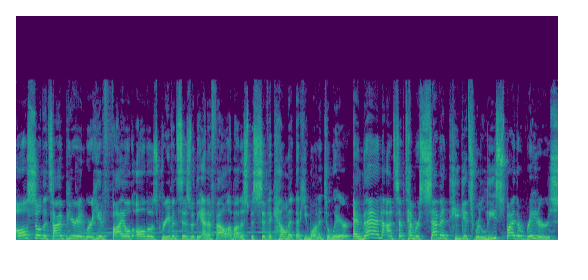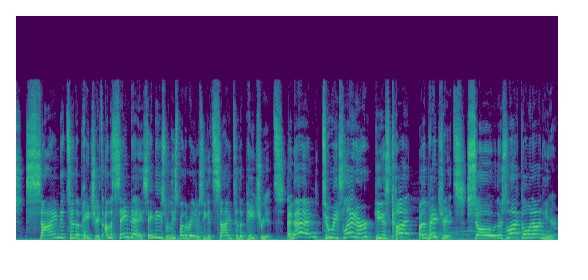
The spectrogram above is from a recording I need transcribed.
also the time period where he had filed all those grievances with the NFL about a specific helmet that he wanted to wear. And then on September 7th, he gets released by the Raiders, signed to the Patriots on the same day. Same day he's released by the Raiders, he gets signed to the Patriots. And then two weeks later, he is cut by the Patriots. So there's a lot going on here.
